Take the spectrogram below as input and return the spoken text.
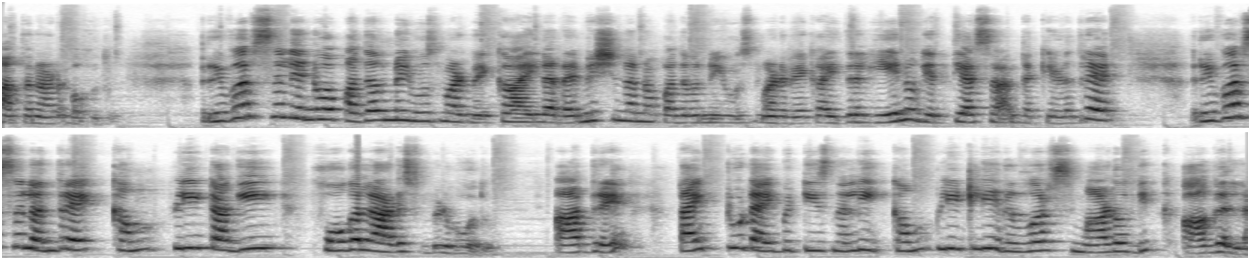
ಮಾತನಾಡಬಹುದು. ರಿವರ್ಸಲ್ ಎನ್ನುವ ಪದವನ್ನು ಯೂಸ್ ಮಾಡಬೇಕಾ, ಇಲ್ಲ ರೆಮಿಷನ್ ಅನ್ನೋ ಪದವನ್ನು ಯೂಸ್ ಮಾಡಬೇಕಾ, ಇದರಲ್ಲಿ ಏನು ವ್ಯತ್ಯಾಸ ಅಂತ ಕೇಳಿದ್ರೆ ರಿವರ್ಸಲ್ ಅಂದ್ರೆ ಕಂಪ್ಲೀಟ್ ಆಗಿ ಹೋಗಲಾಡಿಸ್ಬಿಡ್ಬೋದು. ಆದರೆ ಟೈಪ್ ಟು ಡಯಾಬಿಟೀಸ್ನಲ್ಲಿ ಕಂಪ್ಲೀಟ್ಲಿ ರಿವರ್ಸ್ ಮಾಡೋದಿಕ್ ಆಗಲ್ಲ.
